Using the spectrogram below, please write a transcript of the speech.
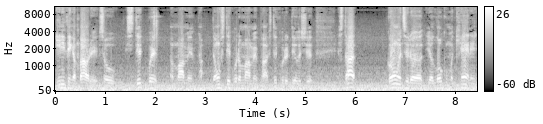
anything about it. So stick with a mom and pop. Don't stick with a mom and pop. Stick with a dealership and start going to the your local mechanic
